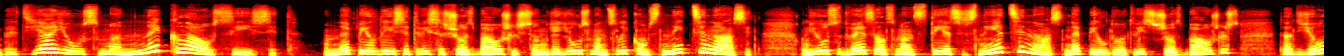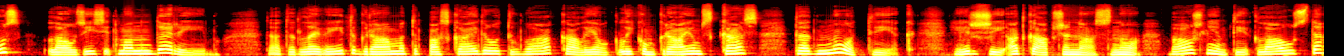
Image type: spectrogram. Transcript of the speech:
Bet ja jūs man neklausīsiet un nepildīsiet visus šos baušļus, un ja jūs mans likums nicināsiet, un jūsu dvēseles mans tiesas niecinās, nepildot visus šos baušļus, tad jūs lauzīsiet manu derību. Tātad Levīta grāmata paskaidro tuvāk kā likuma krājums, kas tad notiek. Ir šī atkāpšanās no baušļiem, tiek lausta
